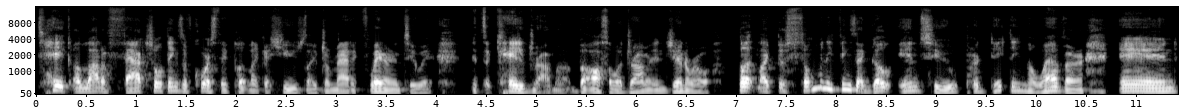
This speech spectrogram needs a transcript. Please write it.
take a lot of factual things. Of course, they put like a huge like dramatic flair into it. It's a K drama, but also a drama in general. But like there's so many things that go into predicting the weather and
